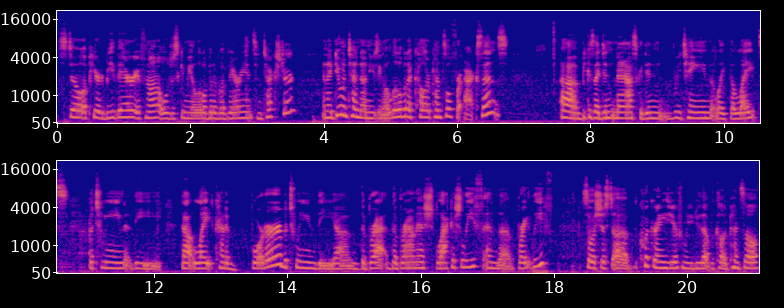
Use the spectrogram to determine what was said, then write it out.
still appear to be there. If not, it will just give me a little bit of a variance in texture. And I do intend on using a little bit of color pencil for accents um, because I didn't mask, I didn't retain like the lights between the that light kind of border between the um, the bra- the brownish blackish leaf and the bright leaf. So it's just uh, quicker and easier for me to do that with colored pencil.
